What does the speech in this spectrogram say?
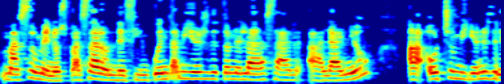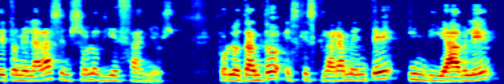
más o menos, pasaron de 50 millones de toneladas al, al año a 8 millones de toneladas en solo 10 años. Por lo tanto, es que es claramente inviable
